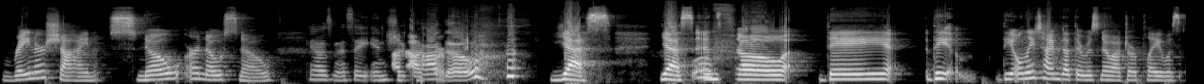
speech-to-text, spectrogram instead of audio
rain or shine, snow or no snow. Yeah, I was going to say in Chicago. yes. Yes. Oof. And so they the the only time that there was no outdoor play was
